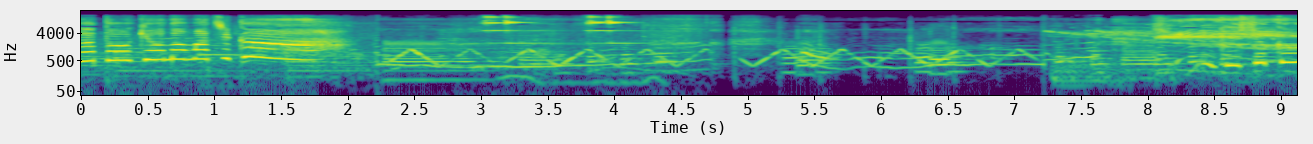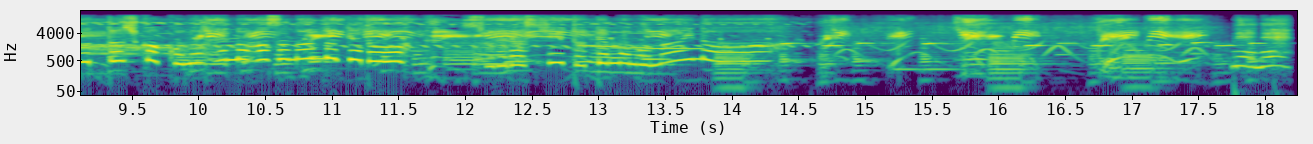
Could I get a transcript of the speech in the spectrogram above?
が東京の街か。下宿確かこの辺のはずなんだけどそれらしい建物ないな。ねえね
